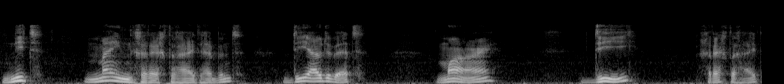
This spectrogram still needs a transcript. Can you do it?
niet mijn gerechtigheid hebbend, die uit de wet, maar die gerechtigheid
